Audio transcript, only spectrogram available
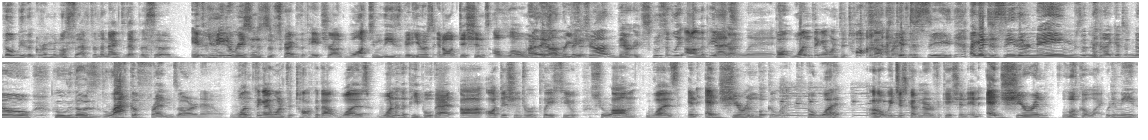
They'll be the criminals after the next episode. if you need a reason to subscribe to the Patreon, watching these videos and auditions alone Are they on the reason. Patreon? They're exclusively on the Patreon. That's Patreon. lit. But one thing I wanted to talk about, I Francis, get to see I get to see their names and then I get to know who those lack of friends are now. One thing I wanted to talk about was one of the people that uh, auditioned to replace you Sure. um, was an Ed Sheeran lookalike. a what? Oh, we just got a notification. An Ed Sheeran lookalike. What do you mean?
